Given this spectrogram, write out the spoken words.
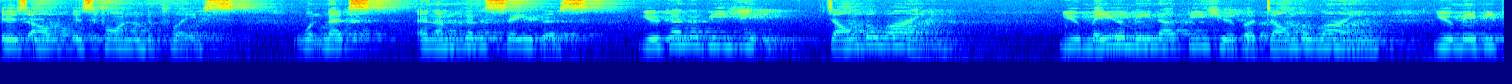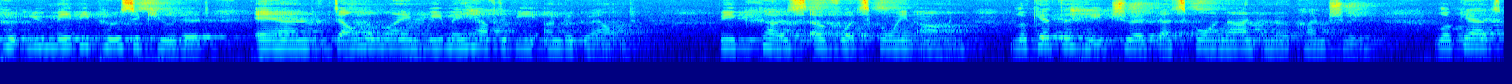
is all is falling into place. What next? And I'm gonna say this: you're gonna be down the line. You may or may not be here, but down the line, you may be you may be persecuted, and down the line, we may have to be underground because of what's going on. Look at the hatred that's going on in our country. Look at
